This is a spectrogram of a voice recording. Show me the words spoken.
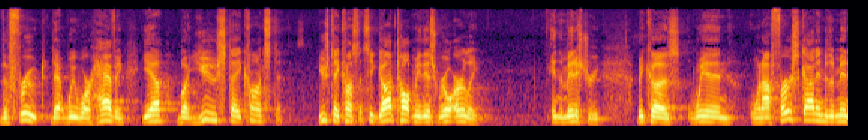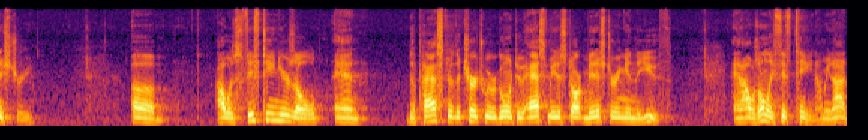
the fruit that we were having. Yeah, but you stay constant. You stay constant. See, God taught me this real early in the ministry because when, when I first got into the ministry, um, I was 15 years old, and the pastor of the church we were going to asked me to start ministering in the youth. And I was only 15. I mean, I,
